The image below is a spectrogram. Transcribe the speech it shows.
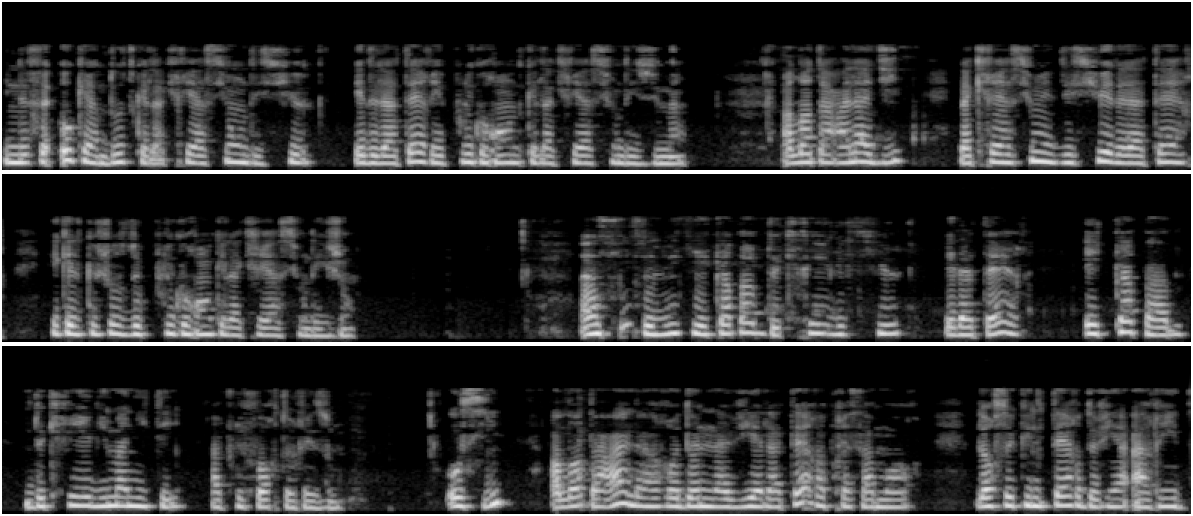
Il ne fait aucun doute que la création des cieux et de la terre est plus grande que la création des humains. Allah Ta'ala dit, la création des cieux et de la terre est quelque chose de plus grand que la création des gens. Ainsi, celui qui est capable de créer les cieux et la terre est capable de créer l'humanité à plus forte raison. Aussi, Allah Ta'ala redonne la vie à la terre après sa mort, lorsqu'une terre devient aride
